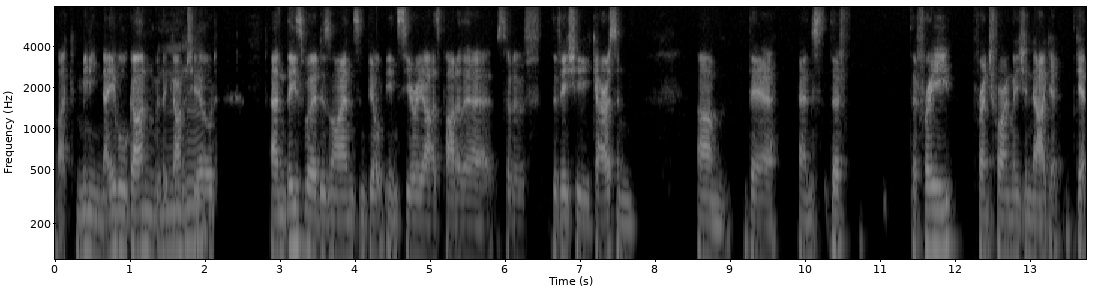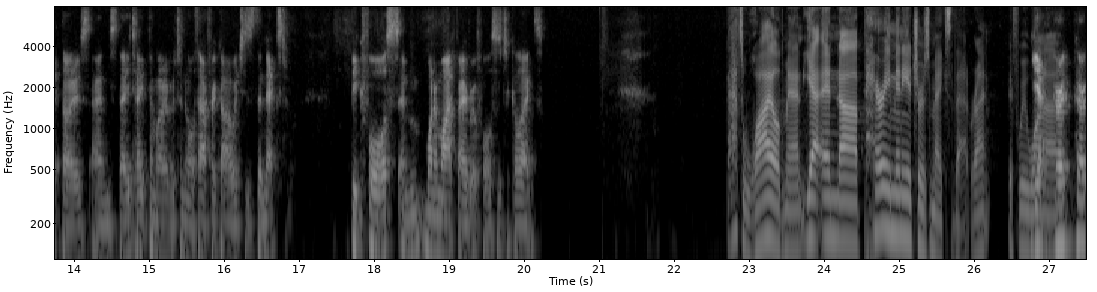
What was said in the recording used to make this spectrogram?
like mini naval gun with a mm-hmm. gun shield. And these were designs and built in Syria as part of their sort of the Vichy garrison um, there. And the the Free French Foreign Legion now get get those, and they take them over to North Africa, which is the next big force and one of my favorite forces to collect. That's wild, man. Yeah, and uh, Perry Miniatures makes that, right? If we want, yeah, Perry, Perry,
